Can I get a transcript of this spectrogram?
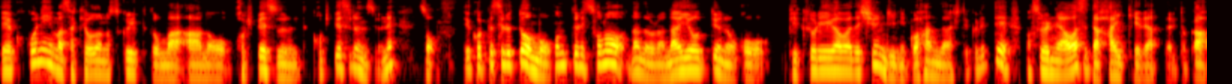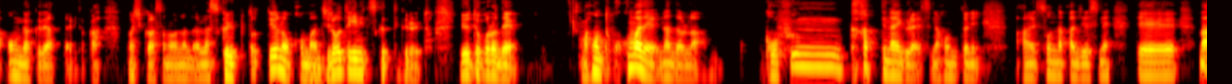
で、ここに、ま先ほどのスクリプトを、まあ、あの、コピペする、コピペするんですよね。そう。で、コピペすると、もう本当にその、なんだろうな、内容っていうのをこう、ピクトリー側で瞬時にこう判断してくれて、まそれに合わせた背景であったりとか、音楽であったりとか、もしくはその、なんだろうな、スクリプトっていうのをこう、ま自動的に作ってくれるというところで、まあ、本当ここまでなんだろうな、5分かかってないぐらいですね、本当に。あそんな感じですね。で、ま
